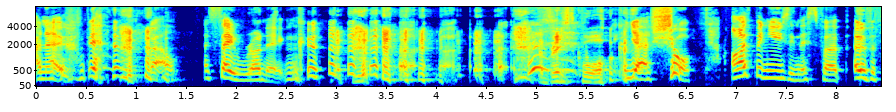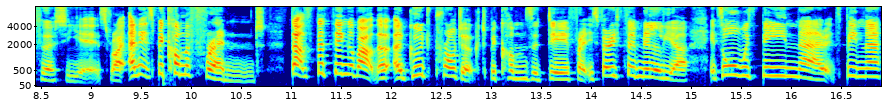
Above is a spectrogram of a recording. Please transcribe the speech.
I know. well, I say running. a brisk walk. yeah, sure. I've been using this for over 30 years, right? And it's become a friend. That's the thing about the, a good product becomes a dear friend. It's very familiar. It's always been there. It's been there,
